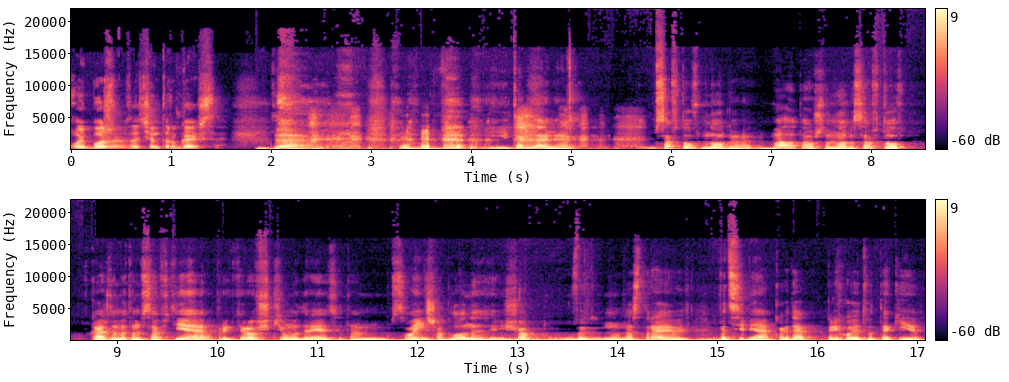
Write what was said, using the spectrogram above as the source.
Ой, боже, зачем ты ругаешься? Да. И так далее. Софтов много. Мало того, что много софтов, в каждом этом софте проектировщики умудряются там свои шаблоны еще вы, ну, настраивать под себя. Когда приходят вот такие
